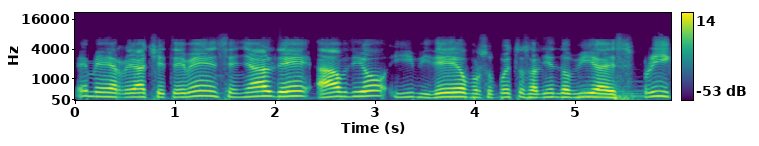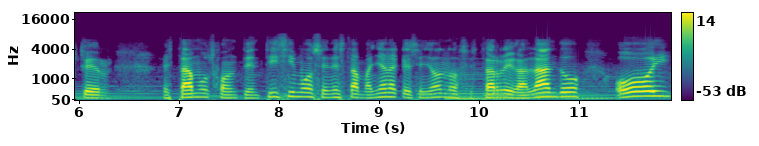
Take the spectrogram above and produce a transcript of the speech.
MRH TV en señal de audio y video, por supuesto, saliendo vía Spreaker. Estamos contentísimos en esta mañana que el Señor nos está regalando hoy,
